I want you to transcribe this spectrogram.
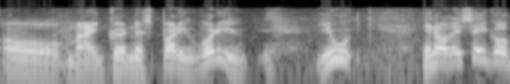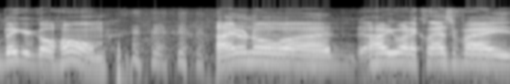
Oh my goodness, buddy, what do you, you, you know they say go big or go home. I don't know uh, how you want to classify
